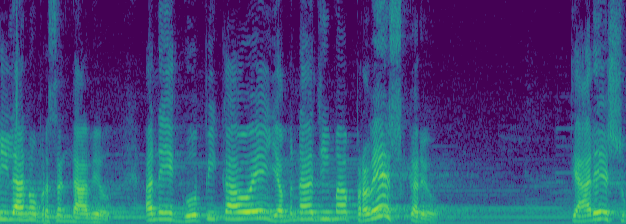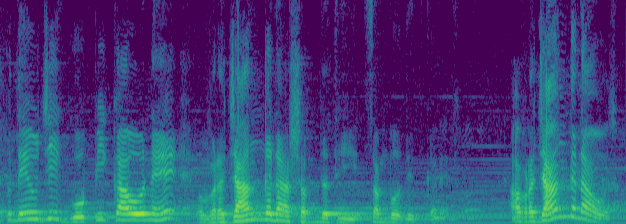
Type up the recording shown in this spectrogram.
લીલાનો પ્રસંગ આવ્યો અને એ ગોપિકાઓએ યમુનાજીમાં પ્રવેશ કર્યો, ત્યારે સુખદેવજી ગોપિકાઓને વ્રજાંગના શબ્દથી સંબોધિત કરે છે. આ વ્રજાંગનાઓ છે.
